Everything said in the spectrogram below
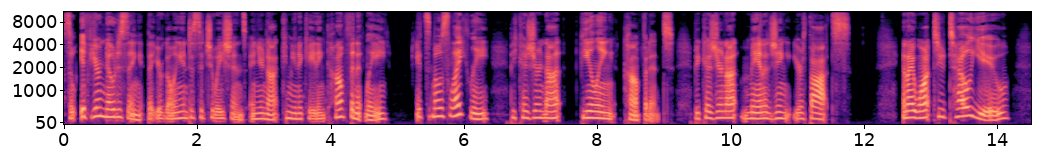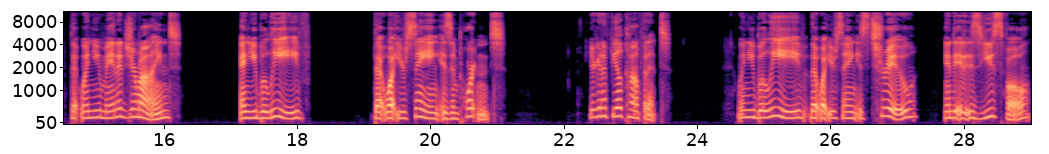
So if you're noticing that you're going into situations and you're not communicating confidently, it's most likely because you're not feeling confident, because you're not managing your thoughts. And I want to tell you that when you manage your mind and you believe that what you're saying is important, you're going to feel confident. When you believe that what you're saying is true and it is useful,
